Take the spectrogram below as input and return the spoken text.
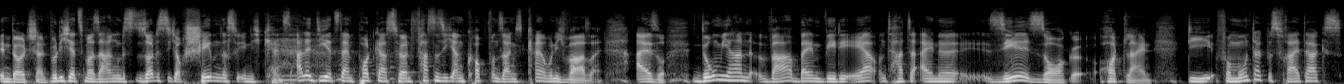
in Deutschland, würde ich jetzt mal sagen. Und du solltest dich auch schämen, dass du ihn nicht kennst. Alle, die jetzt deinen Podcast hören, fassen sich an den Kopf und sagen, es kann wohl nicht wahr sein. Also, Domian war beim WDR und hatte eine Seelsorge-Hotline, die von Montag bis Freitags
